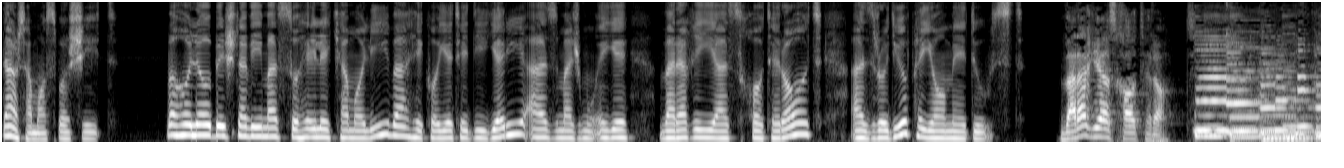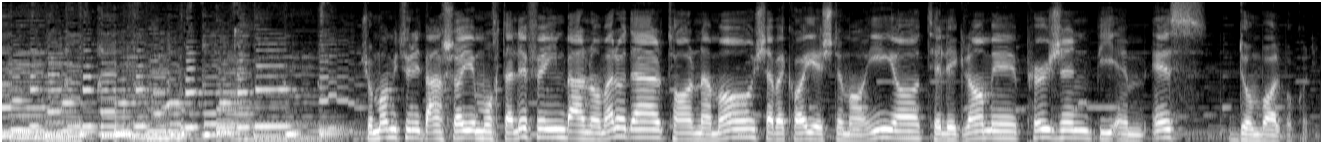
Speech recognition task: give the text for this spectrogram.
در تماس باشید. و حالا بشنویم از سهیل کمالی و حکایت دیگری از مجموعه ورقی از خاطرات از رادیو پیام دوست. ورقی از خاطرات. شما می‌تونید بخش های مختلف این برنامه رو در تارنما، شبکه های اجتماعی یا تلگرام Persian BMS دنبال بکنید.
